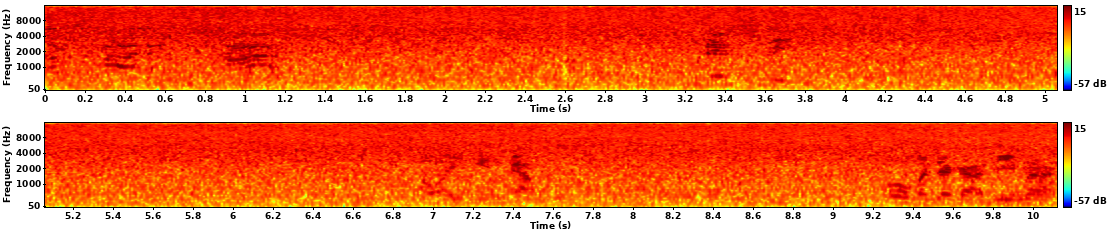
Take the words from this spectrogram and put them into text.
ราคาได้สินค้าผู้เล่นสวิงเอาไว้เห็นแบบ โอ้บรรยากาศดีมาก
